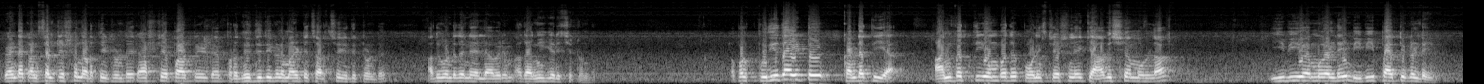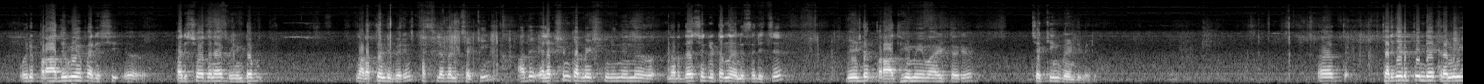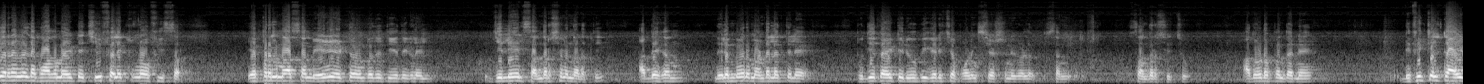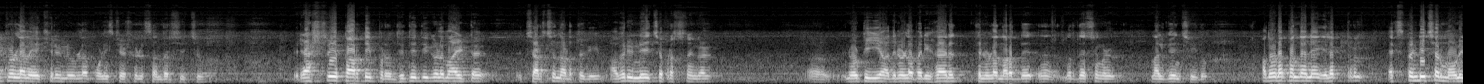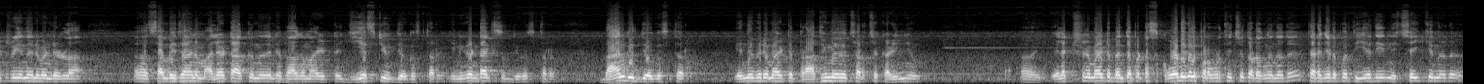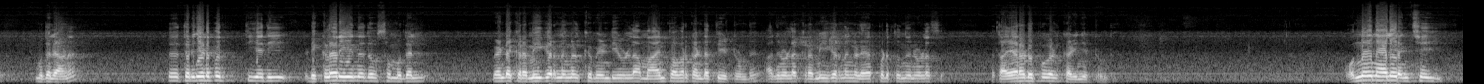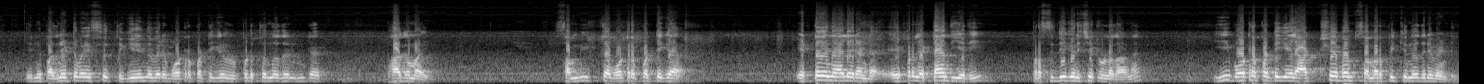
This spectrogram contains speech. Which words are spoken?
വേണ്ട കൺസൾട്ടേഷൻ നടത്തിയിട്ടുണ്ട്. രാഷ്ട്രീയ പാർട്ടിയുടെ പ്രതിനിധികളുമായിട്ട് ചർച്ച ചെയ്തിട്ടുണ്ട്. അതുകൊണ്ട് തന്നെ എല്ലാവരും അത് അംഗീകരിച്ചിട്ടുണ്ട്. അപ്പോൾ പുതിയതായിട്ട് കണ്ടെത്തിയ അൻപത്തി ഒമ്പത് പോളിംഗ് സ്റ്റേഷനിലേക്ക് ആവശ്യമുള്ള ഇ വി എമ്മുകളുടെയും വി വി പാറ്റുകളുടെയും ഒരു പ്രാഥമിക പരിശീ പരിശോധന വീണ്ടും നടത്തേണ്ടി വരും. First level checking. അത് ഇലക്ഷൻ കമ്മീഷനിൽ നിന്ന് നിർദ്ദേശം കിട്ടുന്നതനുസരിച്ച് വീണ്ടും പ്രാഥമികമായിട്ടൊരു ചെക്കിംഗ് വേണ്ടി വരും. തെരഞ്ഞെടുപ്പിന്റെ ക്രമീകരണങ്ങളുടെ ഭാഗമായിട്ട് ചീഫ് ഇലക്ടറൽ ഓഫീസർ ഏപ്രിൽ മാസം ഏഴ് എട്ട് ഒമ്പത് തീയതികളിൽ ജില്ലയിൽ സന്ദർശനം നടത്തി. അദ്ദേഹം നിലമ്പൂർ മണ്ഡലത്തിലെ പുതിയതായിട്ട് രൂപീകരിച്ച പോളിംഗ് സ്റ്റേഷനുകൾ സന്ദർശിച്ചു. അതോടൊപ്പം തന്നെ ഡിഫിക്കൽട്ട് ആയിട്ടുള്ള മേഖലയിലുള്ള പോളിംഗ് സ്റ്റേഷനുകൾ സന്ദർശിച്ചു. രാഷ്ട്രീയ പാർട്ടി പ്രതിനിധികളുമായിട്ട് ചർച്ച നടത്തുകയും അവരുന്നയിച്ച പ്രശ്നങ്ങൾ നോട്ട് ചെയ്യുകയും അതിനുള്ള പരിഹാരത്തിനുള്ള നിർദ്ദേ നിർദ്ദേശങ്ങൾ നൽകുകയും ചെയ്തു. അതോടൊപ്പം തന്നെ ഇലക്ട്രൽ എക്സ്പെൻഡിച്ചർ മോണിറ്റർ ചെയ്യുന്നതിന് വേണ്ടിയുള്ള സംവിധാനം അലേർട്ടാക്കുന്നതിന്റെ ഭാഗമായിട്ട് ജി എസ് ടി ഉദ്യോഗസ്ഥർ ഇൻകം ടാക്സ് ഉദ്യോഗസ്ഥർ ബാങ്ക് ഉദ്യോഗസ്ഥർ എന്നിവരുമായിട്ട് പ്രാഥമിക ചർച്ച കഴിഞ്ഞു. ഇലക്ഷനുമായിട്ട് ബന്ധപ്പെട്ട സ്ക്വാഡുകൾ പ്രവർത്തിച്ചു തുടങ്ങുന്നത് തെരഞ്ഞെടുപ്പ് തീയതി നിശ്ചയിക്കുന്നത് മുതലാണ്. തിരഞ്ഞെടുപ്പ് തീയതി ഡിക്ലെയർ ചെയ്യുന്ന ദിവസം മുതൽ വേണ്ട ക്രമീകരണങ്ങൾക്ക് വേണ്ടിയുള്ള മാൻ പവർ കണ്ടെത്തിയിട്ടുണ്ട്. അതിനുള്ള ക്രമീകരണങ്ങൾ ഏർപ്പെടുത്തുന്നതിനുള്ള തയ്യാറെടുപ്പുകൾ കഴിഞ്ഞിട്ടുണ്ട്. ഒന്ന് നാല് അഞ്ച് ഇനി പതിനെട്ട് വയസ്സ് തികയുന്നവരെ വോട്ടർ പട്ടികയിൽ ഉൾപ്പെടുത്തുന്നതിന്റെ ഭാഗമായി. സംയുക്ത വോട്ടർ പട്ടിക എട്ട് നാല് രണ്ട് ഏപ്രിൽ എട്ടാം തീയതി പ്രസിദ്ധീകരിച്ചിട്ടുള്ളതാണ്. ഈ വോട്ടർ പട്ടികയിൽ ആക്ഷേപം സമർപ്പിക്കുന്നതിന് വേണ്ടി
